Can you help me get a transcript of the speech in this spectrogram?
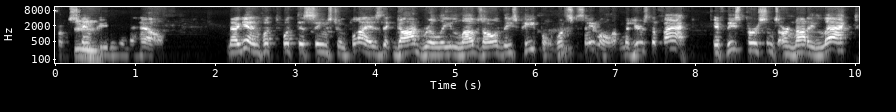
from mm. stampeding mm. into hell. Now, again, what what this seems to imply is that God really loves all of these people, wants to save all of them. But here's the fact: if these persons are not elect,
